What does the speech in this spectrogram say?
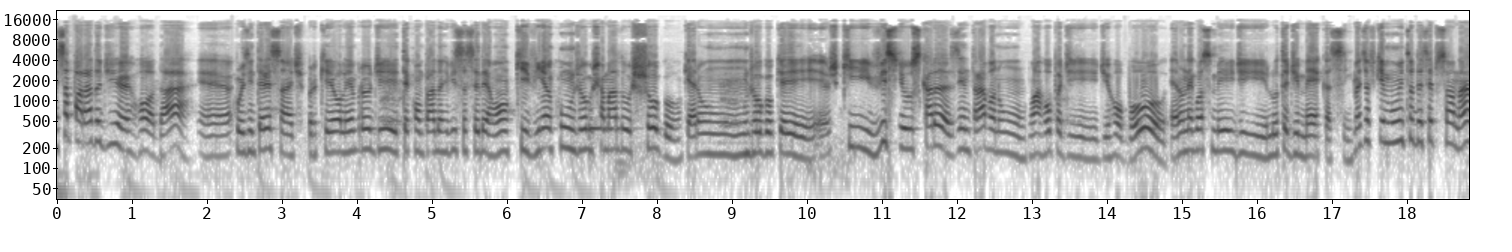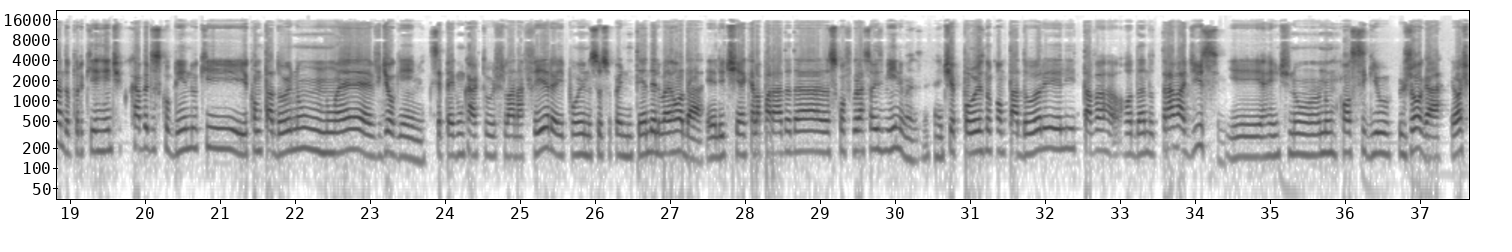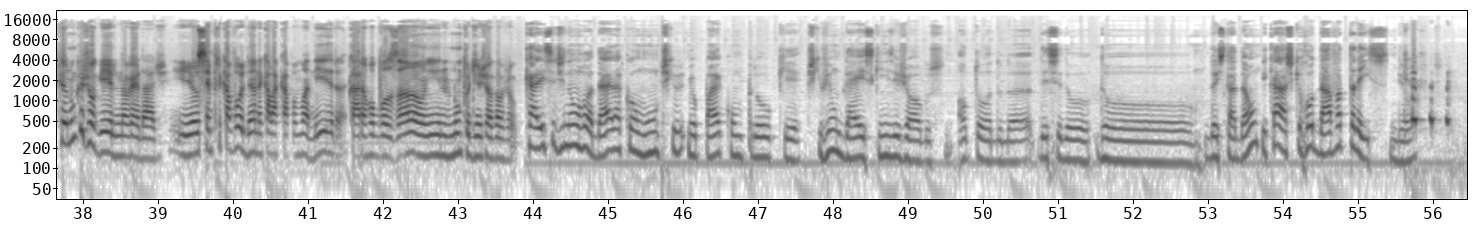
Essa parada de rodar é coisa interessante, porque eu lembro de ter comprado a revista CD-ROM que vinha com um jogo chamado Shogo, que era um, um jogo que acho que visse os caras entravam num- numa roupa de, de robô, era um negócio meio de luta de mecha assim. Mas eu fiquei muito decepcionado porque a gente acaba descobrindo que computador não, não é videogame. Você pega um cartucho lá na feira e põe no seu Super Nintendo, ele vai rodar. Ele tinha aquela parada das configurações mínimas. Né? A gente pôs no computador e ele tava rodando travadíssimo. E a gente não, não conseguiu jogar. Eu acho que eu nunca joguei ele, na verdade. E eu sempre ficava olhando aquela capa maneira, cara robozão, e não podia jogar o jogo. Cara, isso de não rodar era comum. Acho que meu pai comprou o quê? Acho que vi um 10, 15 jogos ao todo da- desse do, do. do Estadão. E, cara, acho que rodava 3, entendeu?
